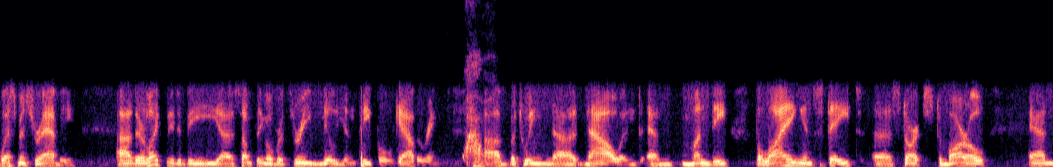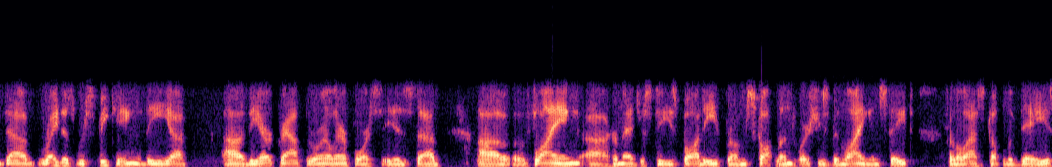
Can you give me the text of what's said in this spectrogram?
Westminster Abbey, uh, there are likely to be uh, something over 3 million people gathering wow. Uh, between uh, now and, and Monday. The lying in state uh, starts tomorrow, and right as we're speaking, the the aircraft, the Royal Air Force, is uh, flying uh, Her Majesty's body from Scotland, where she's been lying in state for the last couple of days,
